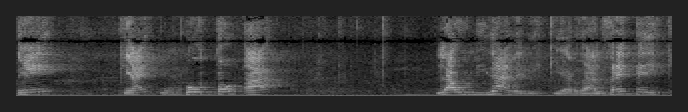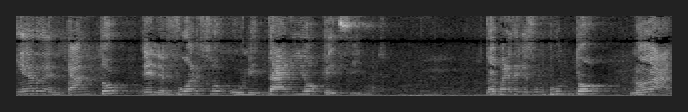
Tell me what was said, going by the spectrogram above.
de que hay un voto a la unidad de la izquierda, al frente de izquierda en tanto el esfuerzo unitario que hicimos. Entonces parece que es un punto nodal,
